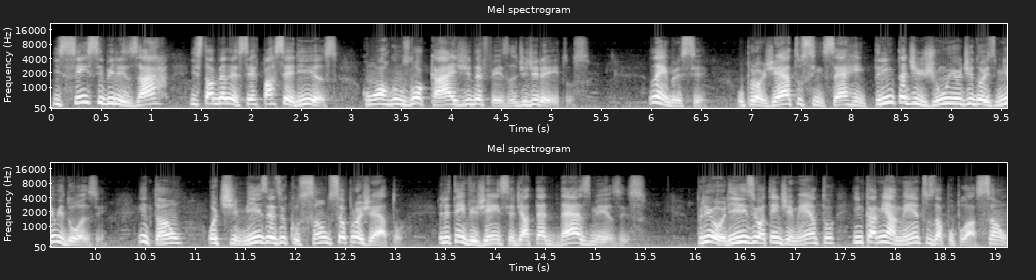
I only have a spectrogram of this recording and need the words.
E sensibilizar e estabelecer parcerias com órgãos locais de defesa de direitos. Lembre-se, o projeto se encerra em 30 de junho de 2012. Então, otimize a execução do seu projeto. Ele tem vigência de até 10 meses. Priorize o atendimento e encaminhamentos da população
